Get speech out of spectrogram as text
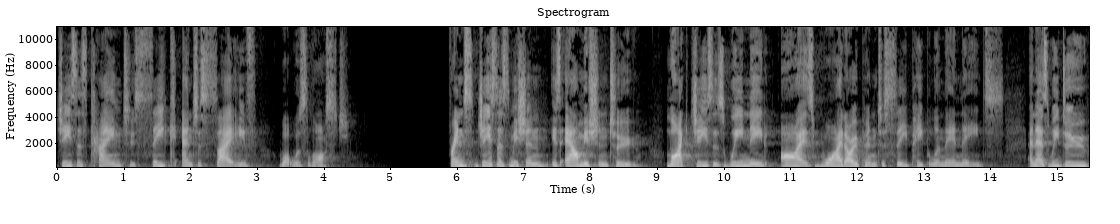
Jesus came to seek and to save what was lost. Friends, Jesus' mission is our mission too. Like Jesus, we need eyes wide open to see people and their needs. And as we do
